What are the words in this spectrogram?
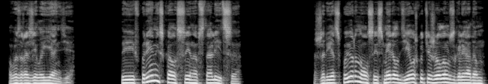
— возразила Янди. «Ты впрямь искал сына в столице?» Жрец повернулся и смерил девушку тяжелым взглядом.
